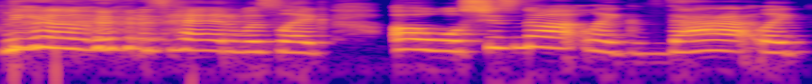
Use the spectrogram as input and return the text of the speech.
Theo in his head was like, Oh, well, she's not like that, like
